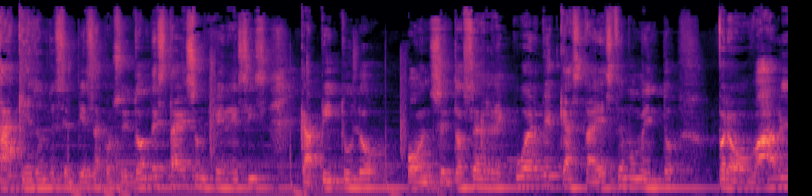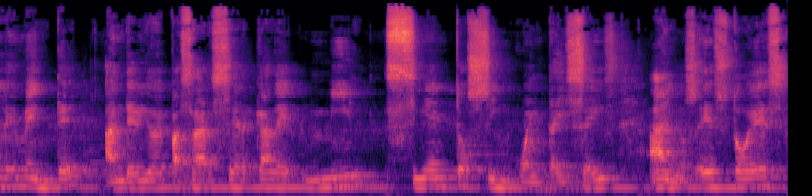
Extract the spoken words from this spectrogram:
Aquí es donde se empieza a construir. ¿Dónde está eso en Génesis capítulo 11? Entonces recuerde que hasta este momento probablemente han debido de pasar cerca de 1156 años. Esto es,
